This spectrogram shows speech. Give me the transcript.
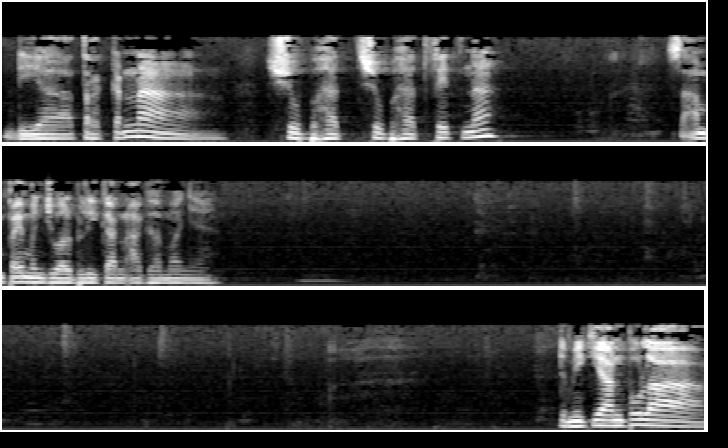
dia terkena syubhat-syubhat fitnah sampai menjual belikan agamanya. Demikian pula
